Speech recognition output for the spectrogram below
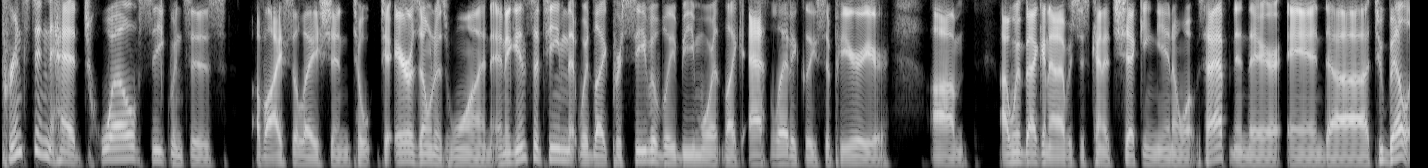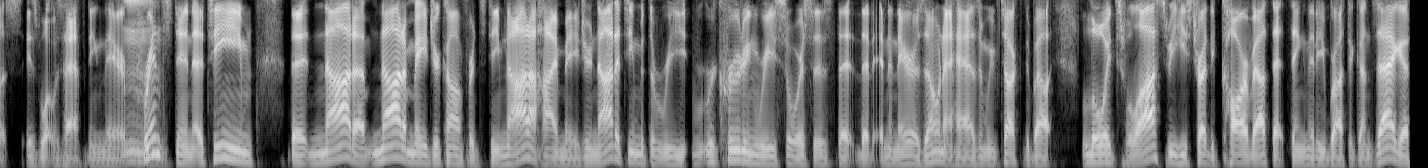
Princeton had 12 sequences of isolation to, to Arizona's one, and against a team that would like perceivably be more like athletically superior. Um, I went back and I was just kind of checking in on what was happening there, and uh, Tubelis is what was happening there. Mm. Princeton, a team that not a not a major conference team, not a high major, not a team with the re- recruiting resources that that an Arizona has, and we've talked about Lloyd's philosophy. He's tried to carve out that thing that he brought to Gonzaga.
